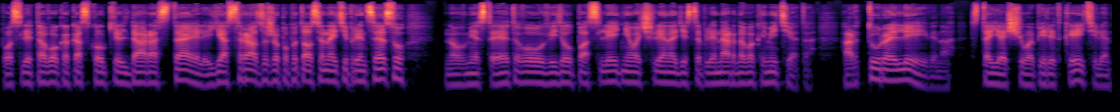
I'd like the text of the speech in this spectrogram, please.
После того, как осколки льда растаяли, я сразу же попытался найти принцессу, но вместо этого увидел последнего члена дисциплинарного комитета, Артура Лейвина, стоящего перед Кейтилен,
